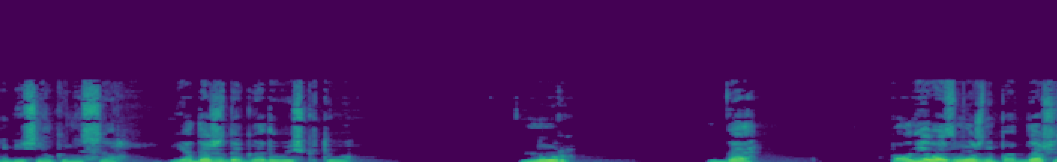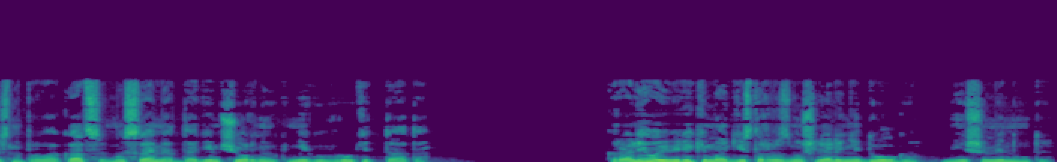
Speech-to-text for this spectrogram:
объяснил комиссар. Я даже догадываюсь, кто. Нур? Да. Вполне возможно, поддавшись на провокацию, мы сами отдадим черную книгу в руки Тата. Королева и великий магистр размышляли недолго, меньше минуты.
